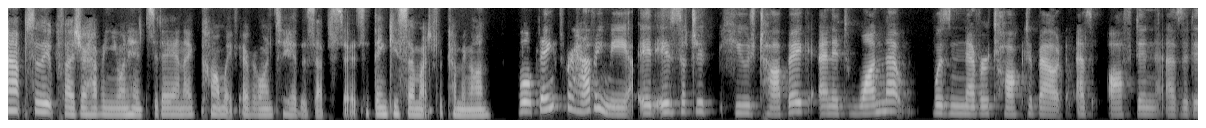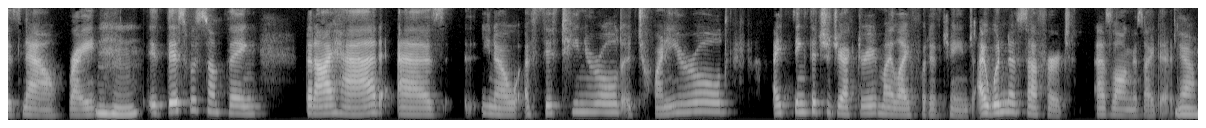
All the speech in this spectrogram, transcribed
absolute pleasure having you on here today, and I can't wait for everyone to hear this episode. So thank you so much for coming on. Well, thanks for having me. It is such a huge topic, and it's one that was never talked about as often as it is now, right? Mm-hmm. If this was something that I had as, you know, a 15 year old, a 20 year old, I think the trajectory of my life would have changed. I wouldn't have suffered as long as I did. Yeah.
